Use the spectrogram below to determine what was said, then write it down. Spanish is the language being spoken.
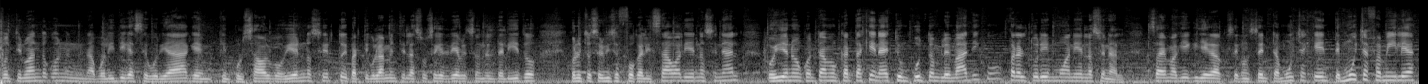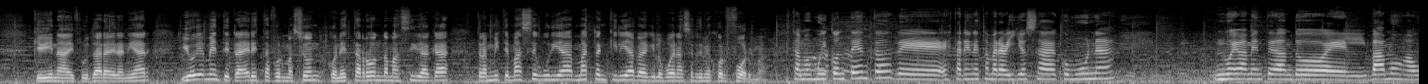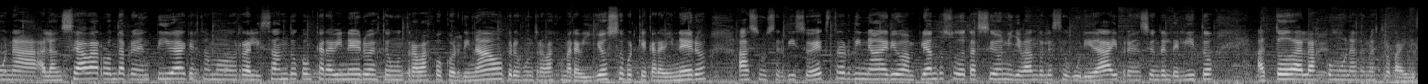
continuando con la política de seguridad que, que ha impulsado el gobierno, ¿cierto? Y particularmente la Subsecretaría de Prevención del Delito, con estos servicios focalizados a nivel nacional. Hoy día nos encontramos en Cartagena. Este es un punto emblemático para el turismo a nivel nacional. Sabemos aquí que llega, se concentra mucha gente, muchas familias que vienen a disfrutar, a veranear. Y obviamente traer esta formación con esta ronda masiva acá transmite más seguridad, más tranquilidad para que lo puedan hacer de mejor forma. Estamos muy contentos de estar en esta maravillosa comuna nuevamente dando el vamos a una a ronda preventiva que estamos realizando con Carabineros. Este es un trabajo coordinado, pero es un trabajo maravilloso porque Carabineros hace un servicio extraordinario, ampliando su dotación y llevándole seguridad y prevención del delito a todas las comunas de nuestro país.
